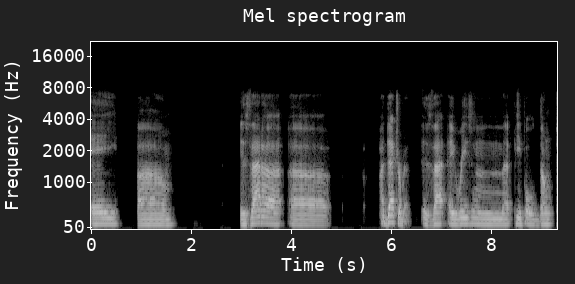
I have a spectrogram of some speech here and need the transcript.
a um, is that a, a a detriment? Is that a reason that people don't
